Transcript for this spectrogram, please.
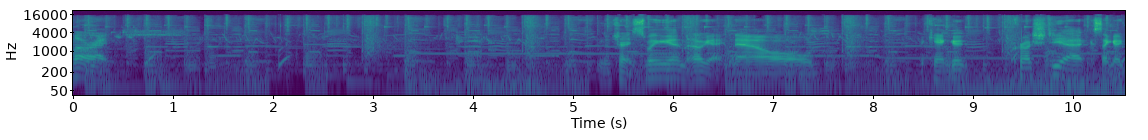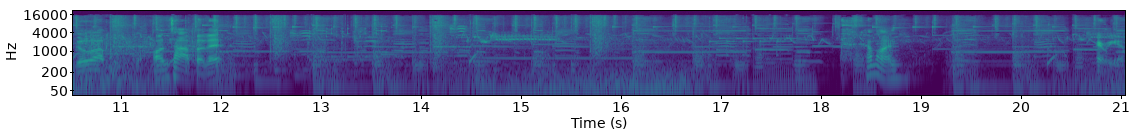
All right. Gonna try to swing again. Okay, now I can't get crushed yet because I gotta go up on top of it. Come on. There we go.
